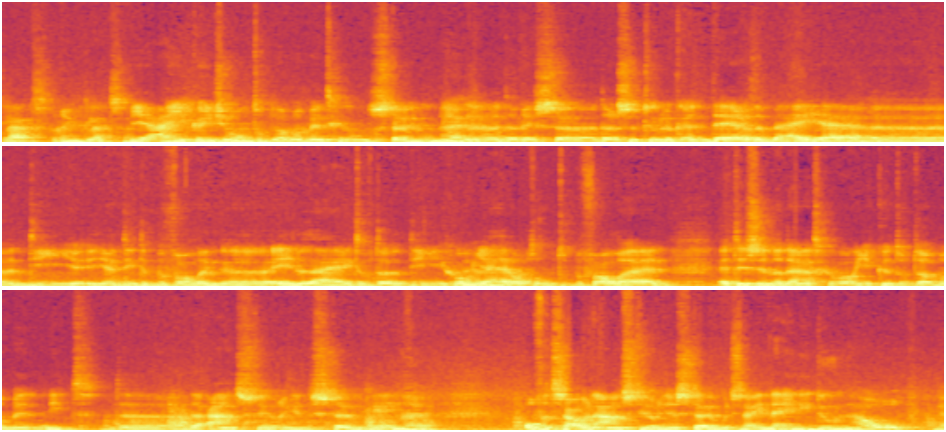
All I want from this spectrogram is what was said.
klets, erin kletsen. Ja, en je kunt je hond op dat moment geen ondersteuning Nee. bieden. Er, is, er is natuurlijk een derde bij, hè, die, ja, die de bevalling eh, inleidt of de- die gewoon Ja. je helpt om te bevallen. En het is inderdaad gewoon, je kunt op dat moment niet de, de aansturing en de steun geven. Nee. Of het zou een aansturing en steun moeten zijn, nee, niet doen, hou op. Ja.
